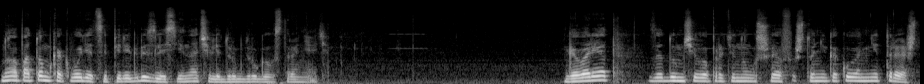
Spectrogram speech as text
Ну а потом, как водится, перегрызлись и начали друг друга устранять. Говорят, задумчиво протянул шеф, что никакой он не трэш,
